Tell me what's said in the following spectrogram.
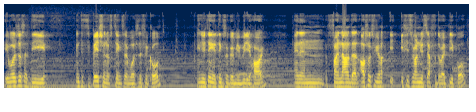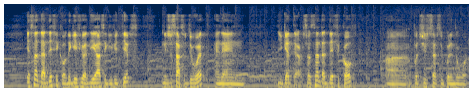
It was just like the anticipation of things that was difficult, and you think that things are going to be really hard, and then find out that also if you if you surround yourself with the right people, it's not that difficult. They give you ideas, they give you tips, and you just have to do it, and then you get there. So it's not that difficult, uh, but you just have to put in the work.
